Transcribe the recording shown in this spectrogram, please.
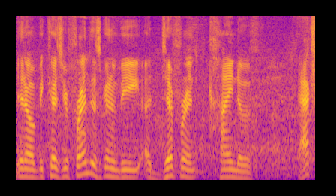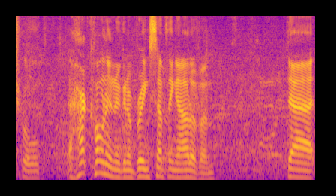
you know, because your friend is going to be a different kind of actual. The Harkonnen are going to bring something out of him that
